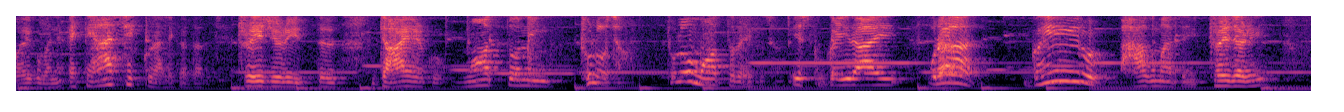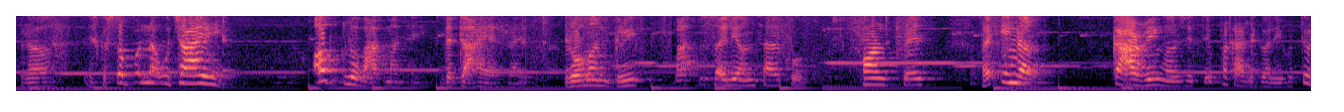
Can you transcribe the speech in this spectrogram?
भएको भने ऐतिहासिक कुराले गर्दा ट्रेजरी द डायरको महत्त्व नै ठुलो छ। ठुलो महत्त्व रहेको छ। यसको गहिराई पुरा गहिरो भागमा चाहिँ ट्रेजरी र यसको सबभन्दा उचाइ अग्लो भागमा चाहिँ द डायर रहेको छ। रोमन ग्रिक वास्तुशैली अनुसारको फ्रन्ट फ्रेस र इनर कार्भिङहरू चाहिँ त्यो प्रकारले गरेको त्यो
